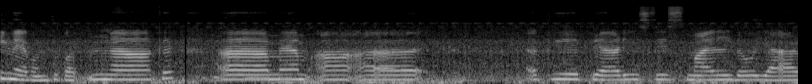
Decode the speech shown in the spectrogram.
ঠিক নেই এখন, একটু ম্যাম কি? প্যারিস সি স্মাইল দো, ইয়ার।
